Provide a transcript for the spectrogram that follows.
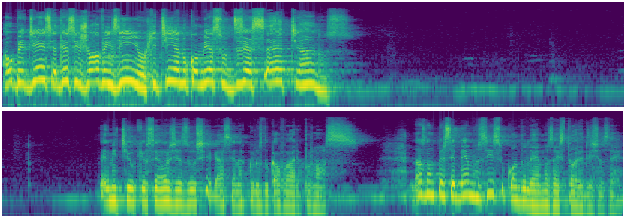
A obediência desse jovenzinho que tinha no começo 17 anos. Permitiu que o Senhor Jesus chegasse na cruz do Calvário por nós. Nós não percebemos isso quando lemos a história de José,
